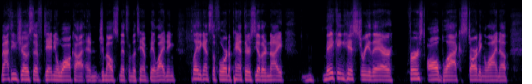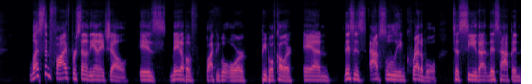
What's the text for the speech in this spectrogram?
Matthew Joseph, Daniel Walcott, and Gemel Smith from the Tampa Bay Lightning played against the Florida Panthers the other night, making history there. First all black starting lineup. Less than 5% of the NHL is made up of black people or people of color. And this is absolutely incredible to see that this happened.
